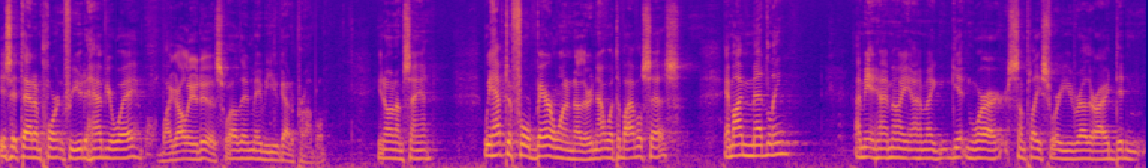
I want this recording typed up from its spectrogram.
is it that important for you to have your way? Well, by golly, it is. Well, then maybe you got a problem. You know what I'm saying? We have to forbear one another. Isn't that what the Bible says? Am I meddling? I mean, am I, am I getting where someplace where you'd rather I didn't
